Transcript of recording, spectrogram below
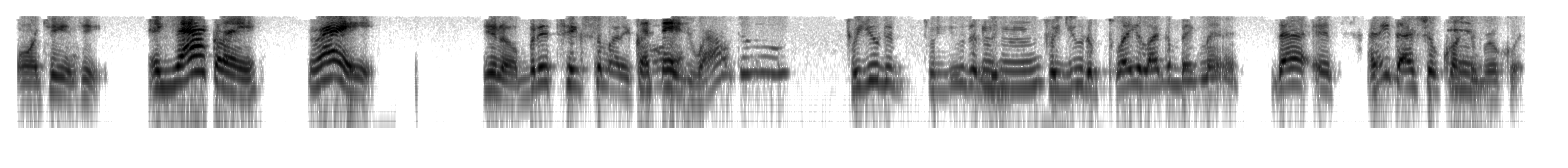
on TNT. Exactly. Right. You know, but it takes somebody But calling they- you out, dude, for you to for you to Mhm. for you to play like a big man. That and I need to ask you a question Yeah. real quick.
